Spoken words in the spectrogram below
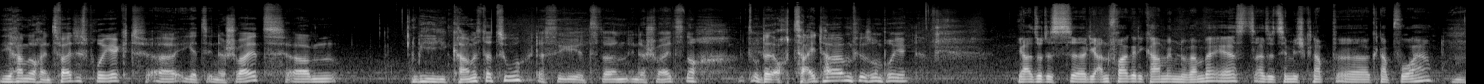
Sie haben noch ein zweites Projekt äh, jetzt in der Schweiz. Ähm, wie kam es dazu, dass Sie jetzt dann in der Schweiz noch oder auch Zeit haben für so ein Projekt? Ja, also das, äh, die Anfrage, die kam im November erst, also ziemlich knapp, äh, knapp vorher. Mhm.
